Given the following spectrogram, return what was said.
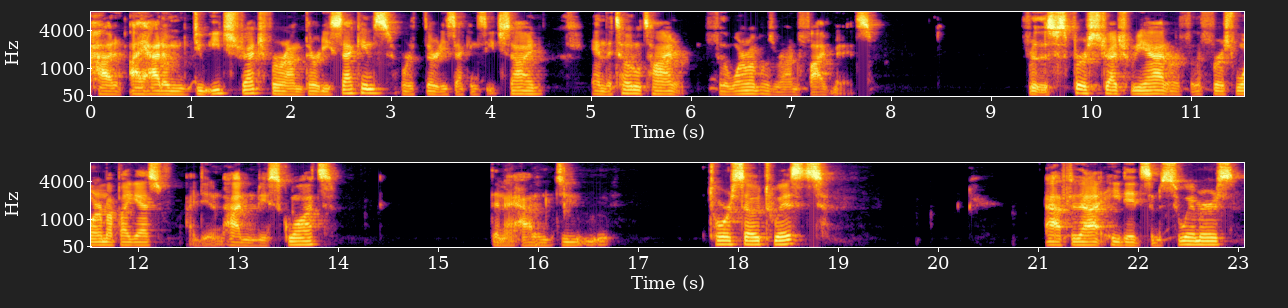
had I had him do each stretch for around 30 seconds or 30 seconds each side, and the total time for the warm up was around five minutes. For this first stretch we had, or for the first warm up, I guess I didn't had him do squats. Then I had him do torso twists. After that, he did some swimmers.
